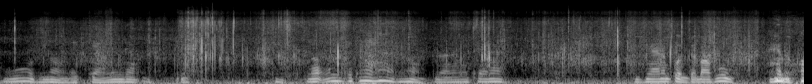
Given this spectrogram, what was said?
โอ้พี่น้องได้แกงนึงแล้วเนาะมันก็แท้หน้าพี่น้องแล้วมันแท้นะงานน้ำปุ่นกระบาพุ่มแม่นบ่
